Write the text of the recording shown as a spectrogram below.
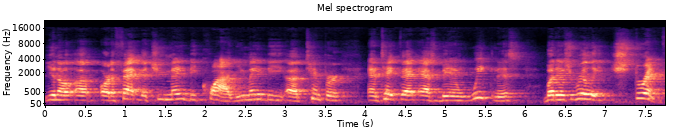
you know, uh, or the fact that you may be quiet, you may be uh, tempered, and take that as being weakness but it's really strength.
